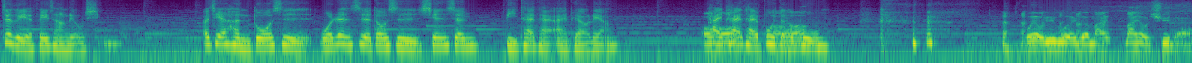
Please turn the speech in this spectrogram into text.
这个也非常流行，而且很多是我认识的都是先生比太太爱漂亮，害、哦、太太不得不。哦、我有遇过一个蛮蛮有趣的，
